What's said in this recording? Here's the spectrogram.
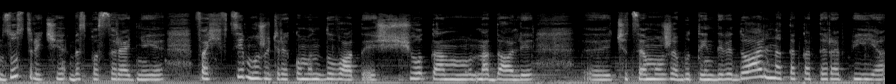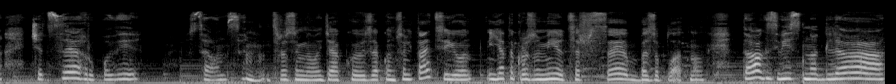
зустрічі безпосередньої, фахівці можуть рекомендувати, що там надалі, Е, чи це може бути індивідуальна така терапія, чи це групові сеанси. Зрозуміло, дякую за консультацію. Я так розумію, це ж все безоплатно. Так, звісно, для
